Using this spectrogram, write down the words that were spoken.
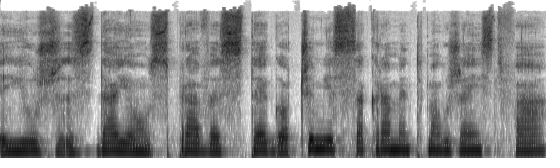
już zdają sprawę z tego, czym jest sakrament małżeństwa,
